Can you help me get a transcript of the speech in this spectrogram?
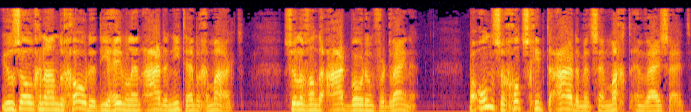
Uw zogenaamde goden, die hemel en aarde niet hebben gemaakt, zullen van de aardbodem verdwijnen. Maar onze God schiep de aarde met zijn macht en wijsheid,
